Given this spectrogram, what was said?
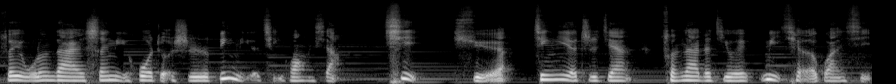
所以无论在生理或者是病理的情况下，气、血、津液之间存在着极为密切的关系。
